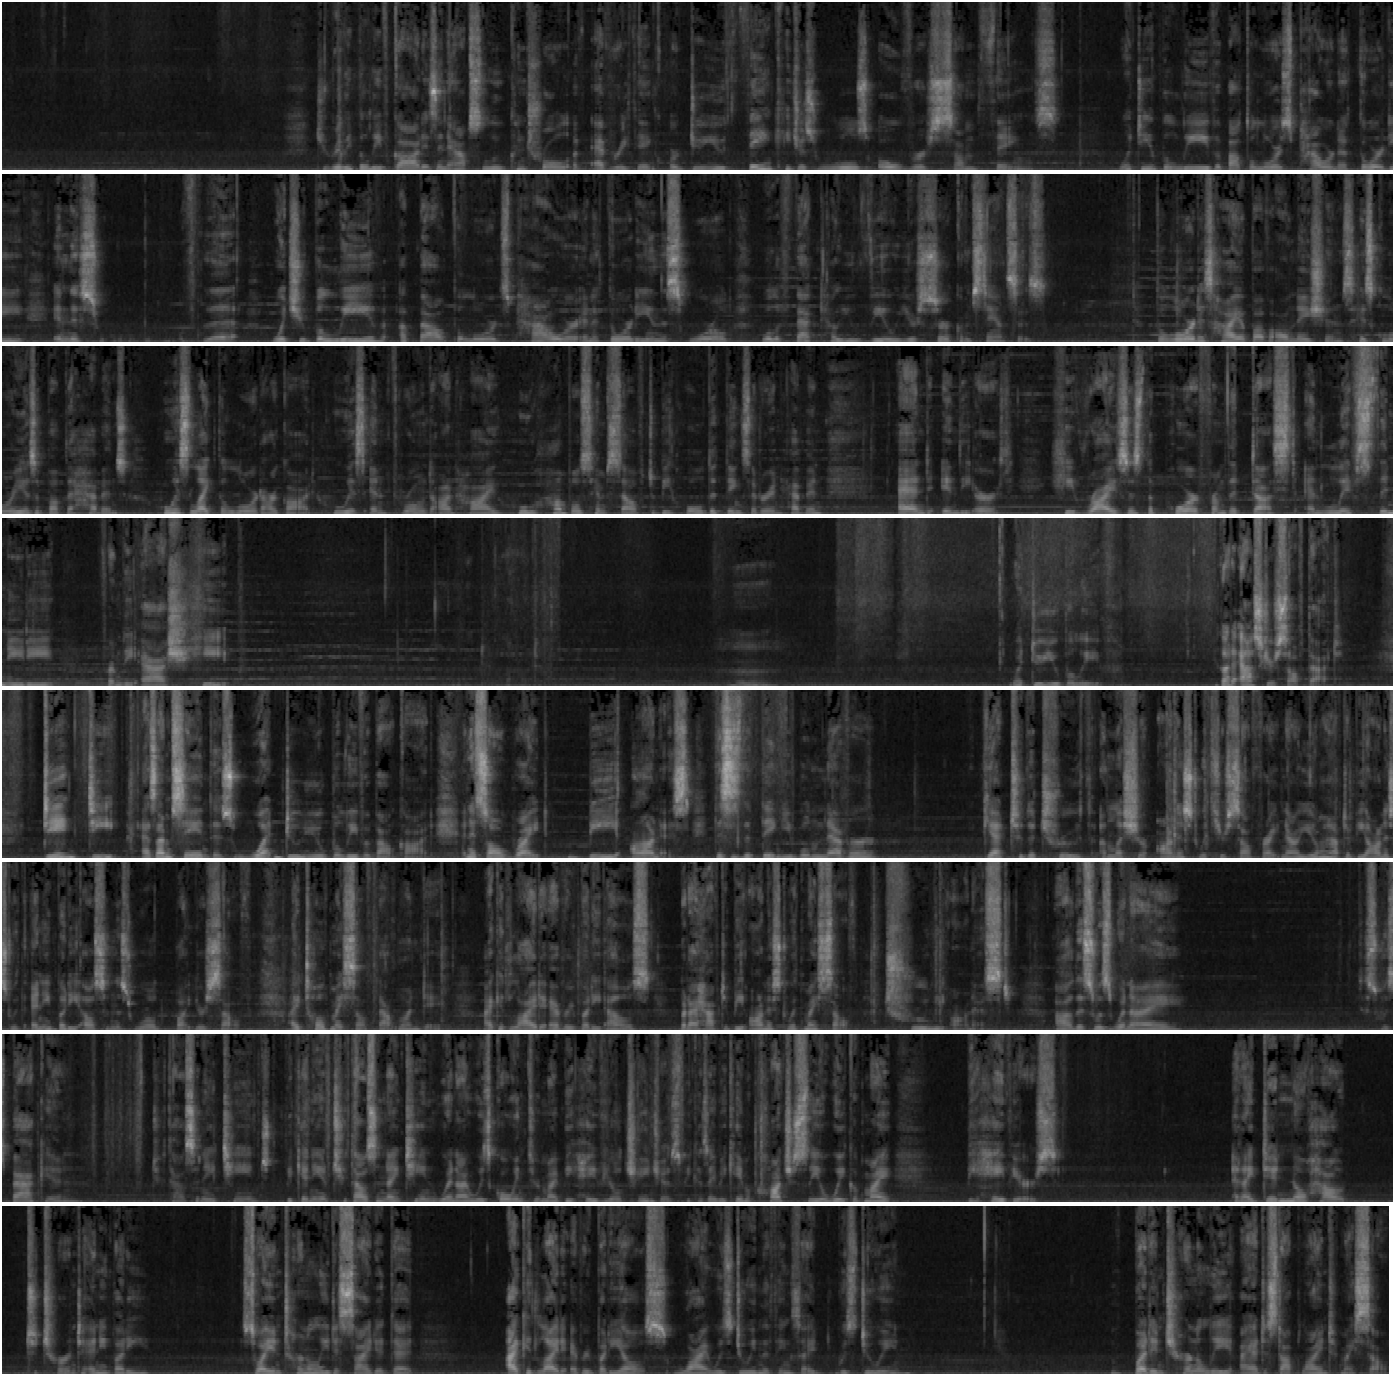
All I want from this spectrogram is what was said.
Do you really believe God is in absolute control of everything? Or do you think He just rules over some things? What do you believe about the Lord's power and authority in this? The, what you believe about the Lord's power and authority in this world will affect how you view your circumstances. The Lord is high above all nations, his glory is above the heavens. Who is like the Lord our God, who is enthroned on high, who humbles himself to behold the things that are in heaven and in the earth? He rises the poor from the dust and lifts the needy from the ash heap. What do you believe? You got to ask yourself that. Dig deep. As I'm saying this, what do you believe about God? And it's all right. Be honest. This is the thing. You will never get to the truth unless you're honest with yourself right now. You don't have to be honest with anybody else in this world but yourself. I told myself that one day. I could lie to everybody else, but I have to be honest with myself. Truly honest. Uh, this was when I. This was back in 2018, beginning of 2019, when I was going through my behavioral changes because I became consciously awake of my behaviors and I didn't know how to turn to anybody. So I internally decided that I could lie to everybody else why I was doing the things I was doing. But internally, I had to stop lying to myself.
